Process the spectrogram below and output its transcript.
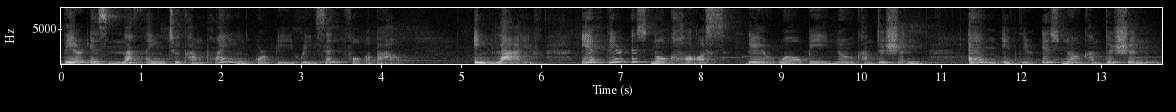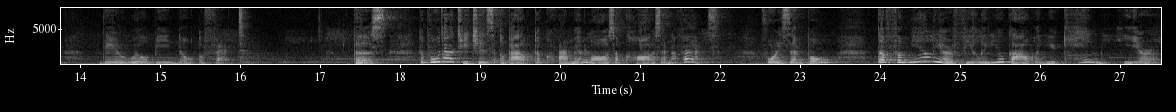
There is nothing to complain or be resentful about. In life, if there is no cause, there will be no condition, and if there is no condition, there will be no effect. Thus, the Buddha teaches about the karmic laws of cause and effects. For example, the familiar feeling you got when you came here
